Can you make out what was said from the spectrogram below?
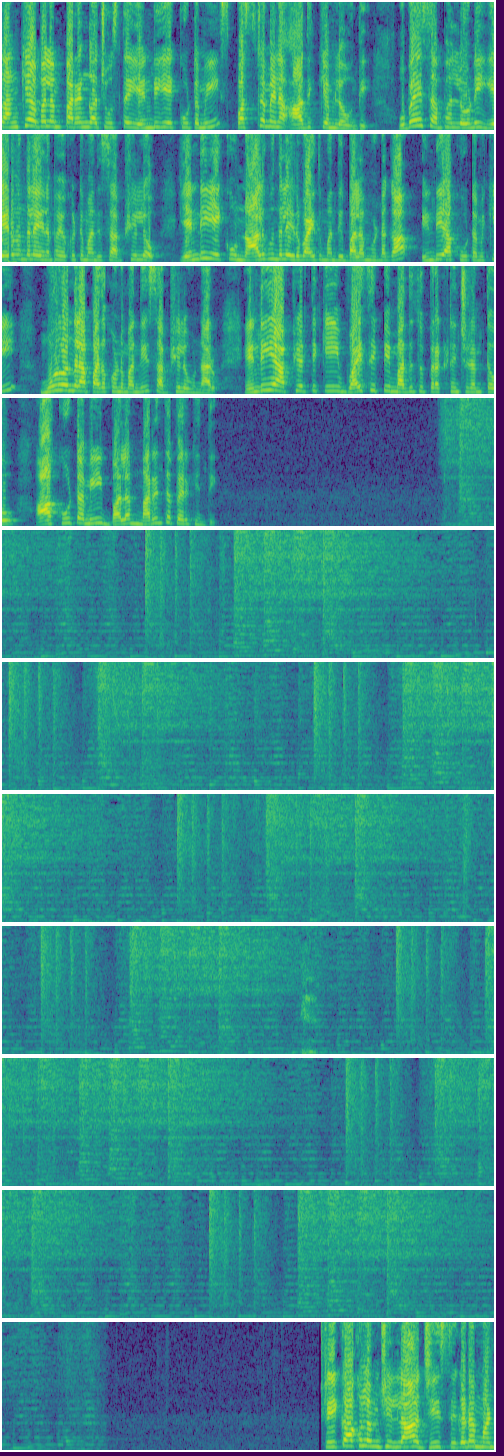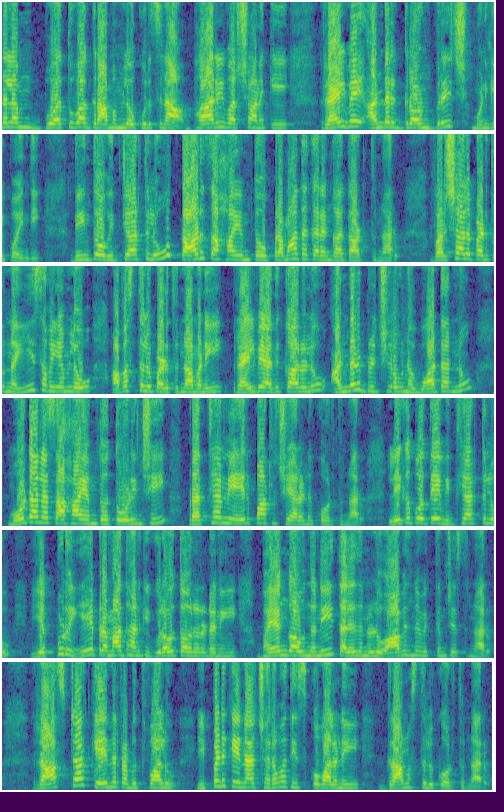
సంఖ్యాబలం పరంగా చూస్తే ఎన్డీఏ కూటమి స్పష్టమైన ఆధిక్యంలో ఉంది. ఉభయ సభల్లోని ఏడు వందల ఎనభై ఒకటి మంది సభ్యుల్లో ఎన్డీఏకు నాలుగు వందల ఇరవై ఐదు మంది బలం ఉండగా ఇండియా కూటమికి మూడు వందల పదకొండు మంది సభ్యులు ఉన్నారు. ఎన్డీఏ అభ్యర్థికి వైసీపీ మద్దతు ప్రకటించడంతో ఆ కూటమి బలం మరింత పెరిగింది. శ్రీకాకుళం జిల్లా జి సిగడం మండలం బతువ గ్రామంలో కురిసిన భారీ వర్షానికి రైల్వే అండర్ గ్రౌండ్ బ్రిడ్జ్ మునిగిపోయింది. దీంతో విద్యార్థులు తాడు సహాయంతో ప్రమాదకరంగా దాటుతున్నారు. వర్షాలు పడుతున్న ఈ సమయంలో అవస్థలు పడుతున్నామని రైల్వే అధికారులు అండర్ బ్రిడ్జ్లో ఉన్న వాటర్ను మోటార్ల సహాయంతో తోడించి ప్రత్యామ్నాయ ఏర్పాట్లు చేయాలని కోరుతున్నారు. లేకపోతే విద్యార్థులు ఎప్పుడు ఏ ప్రమాదానికి గురవుతారని భయంగా ఉందని తల్లిదండ్రులు ఆవేదన వ్యక్తం చేస్తున్నారు. రాష్ట్ర కేంద్ర ప్రభుత్వాలు ఇప్పటికైనా చొరవ తీసుకోవాలని గ్రామస్తులు కోరుతున్నారు.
